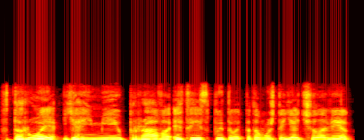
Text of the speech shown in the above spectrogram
Второе, я имею право это испытывать, потому что я человек,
